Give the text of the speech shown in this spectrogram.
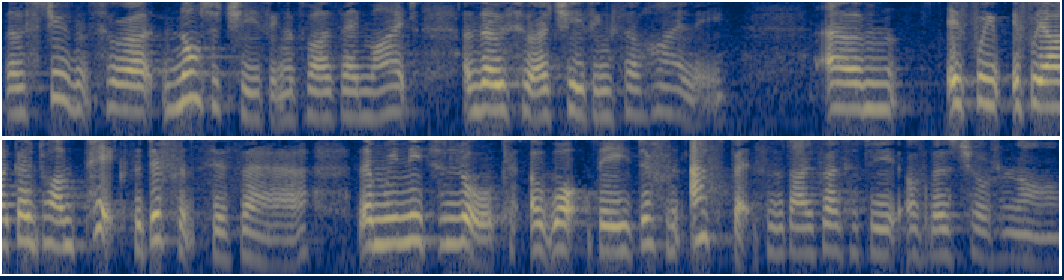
those students who are not achieving as well as they might, and those who are achieving so highly. Um, if we, if we are going to unpick the differences there, then we need to look at what the different aspects of the diversity of those children are.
